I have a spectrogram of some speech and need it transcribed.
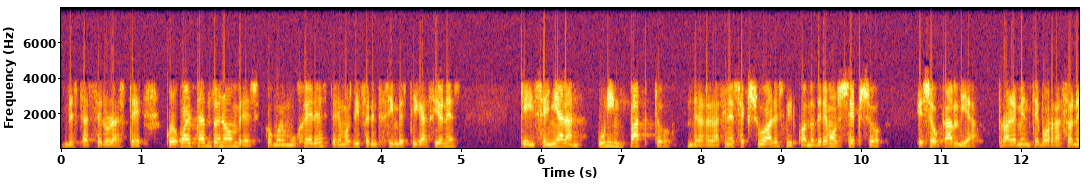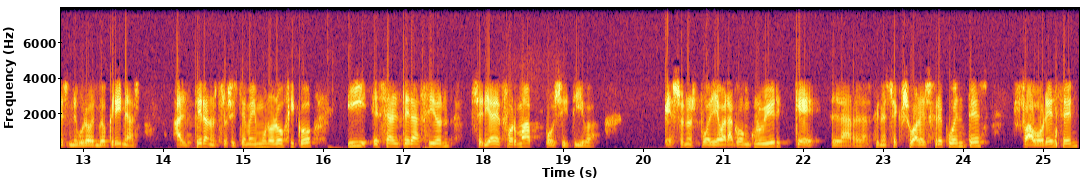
de estas células T. Con lo cual, tanto en hombres como en mujeres tenemos diferentes investigaciones que señalan un impacto de las relaciones sexuales, es decir, cuando tenemos sexo, eso cambia, probablemente por razones neuroendocrinas, altera nuestro sistema inmunológico y esa alteración sería de forma positiva. Eso nos puede llevar a concluir que las relaciones sexuales frecuentes favorecen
